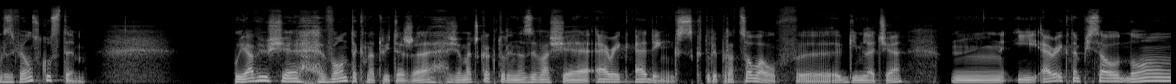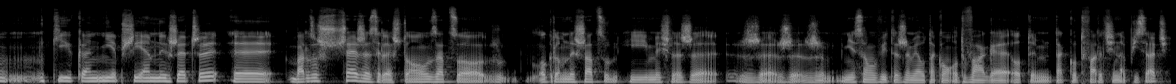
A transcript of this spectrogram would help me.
w związku z tym pojawił się wątek na Twitterze ziomeczka, który nazywa się Eric Eddings, który pracował w e, Gimlecie i Eric napisał no, kilka nieprzyjemnych rzeczy, e, bardzo szczerze zresztą, za co ogromny szacun i myślę, że, że, że, że niesamowite, że miał taką odwagę o tym tak otwarcie napisać.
